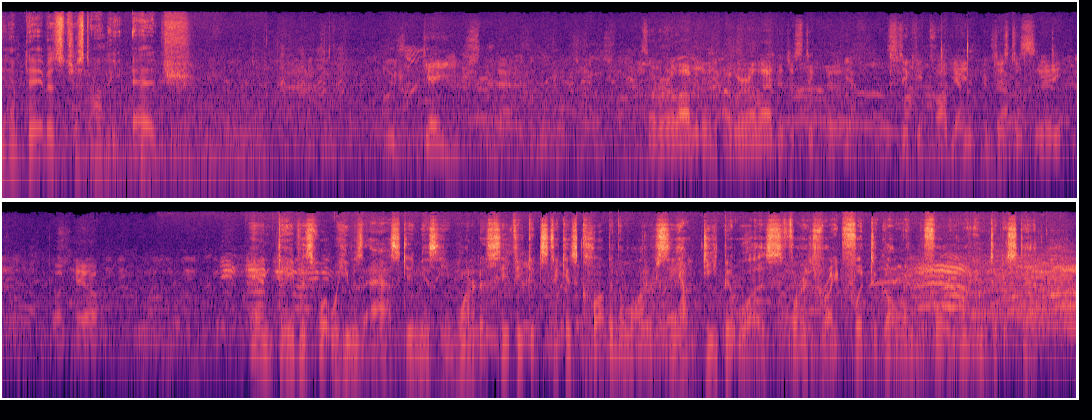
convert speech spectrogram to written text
Cam Davis just on the edge. you know, gauge the depth of the water. So we're allowed to uh, we're allowed to just stick the stick your club in just to see like how. And Davis, what he was asking is he wanted to see if he could stick his club in the water, see how deep it was for his right foot to go in before he went in and took a step.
